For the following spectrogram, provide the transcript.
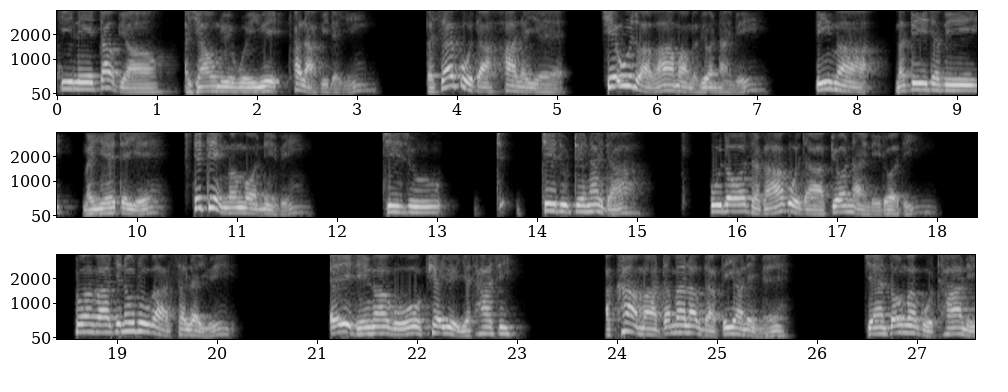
ကြည်လင်တောက်ပြောင်အယောင်တွေဝေ၍ထွက်လာပြီးလျင်ပါဇက်ကိုသာဟလျက်ရှေးဥစွာဘာမှမပြောနိုင်ပေပြီးမှမပေတပေမရဲတရဲတစ်တစ်ငေါငေါနှင့်ပင်ကျေးဇူး ကျေးဇူးတင်လိုက်တာဟူသောစကားကိုသာပြောနိုင်လေတော့သည်ထိုအခါကျွန်ုပ်တို့ကဆက်လက်၍အဲ့ဒီဒင်္ဂါကိုဖျက်၍ယထာစီအခမှတမတ်လောက်သာပြရလိမ့်မယ်ကြံသုံးဘက်ကိုထားလေ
